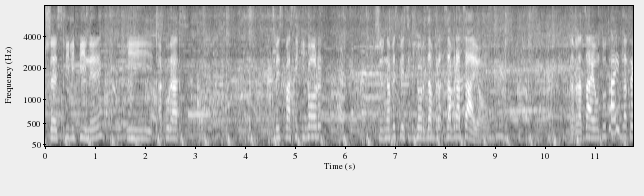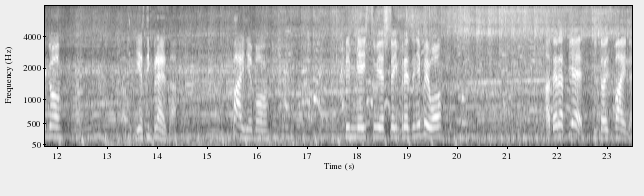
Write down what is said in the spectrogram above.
przez Filipiny i akurat wyspa Sikihor czy na wyspie Sikihor zawra zawracają. Zawracają tutaj, dlatego jest impreza. Fajnie, bo w tym miejscu jeszcze imprezy nie było. A teraz jest i to jest fajne.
